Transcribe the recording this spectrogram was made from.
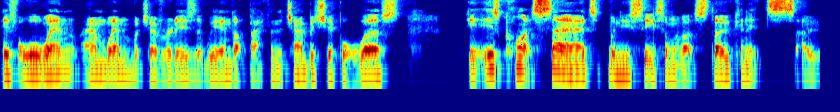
if or when and when whichever it is that we end up back in the championship or worse it is quite sad when you see someone like Stoke and it's so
